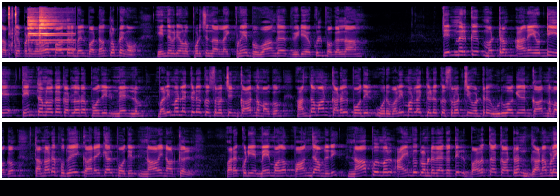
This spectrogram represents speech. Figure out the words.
சப்ஸ்கிரைப் பண்ணிக்கோங்க. பார்க்குற பெல் பட்டனை கிளிக் பண்ணிக்கோங்க. இந்த வீடியோ உங்களுக்கு பிடிச்சிருந்தா லைக் பண்ணுங்கள் இப்போ வாங்க வீடியோக்குள் போகலாம். தென்மேற்கு மற்றும் அதனையொட்டிய தென் தமிழக கடலோர பகுதியில் மேலும் வளிமண்டல கிழக்கு சுழற்சியின் காரணமாகவும் அந்தமான் கடல் பகுதியில் ஒரு வளிமண்டல கிழக்கு சுழற்சி ஒன்று உருவாகியதன் காரணமாகவும் தமிழ்நாடு புதுவை காரைக்கால் பகுதியில் நாளை நாட்கள் வரக்கூடிய மே மாதம் பாஞ்சாம் தேதி நாற்பது முதல் ஐம்பது கிலோமீட்டர் வேகத்தில் பலத்த காற்றுடன் கனமழை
